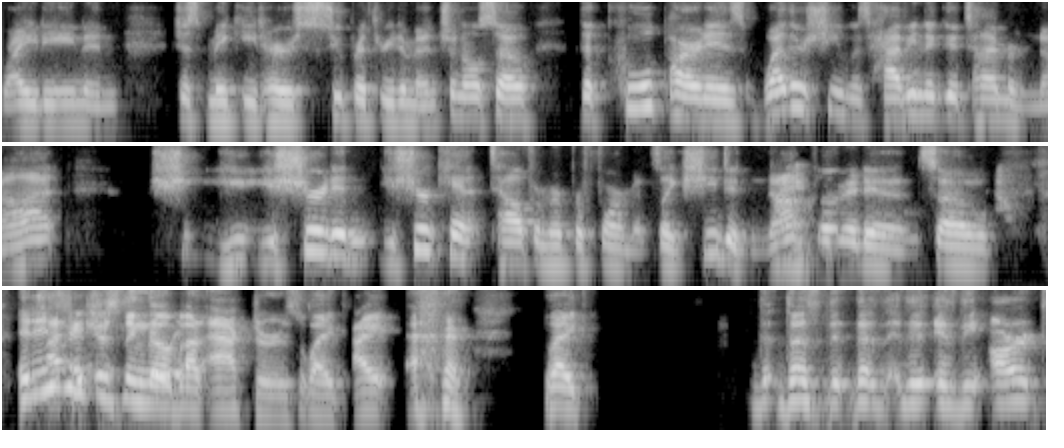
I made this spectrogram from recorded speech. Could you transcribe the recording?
writing and just making her super three dimensional. So the cool part is whether she was having a good time or not, she, you, you sure didn't, you sure can't tell from her performance. Like she did not phone it in. So It is I- interesting though about actors. Like I, like, does the, the, the is the art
